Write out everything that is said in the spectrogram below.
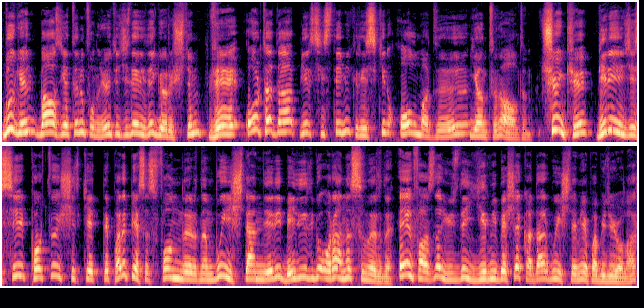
Bugün bazı yatırım fonu yöneticileriyle görüştüm ve ortada bir sistemik riskin olmadığı yanıtını aldım. Çünkü birincisi portföy şirkette para piyasası fonlarının bu işlemleri belirli bir oranla sınırlı. En fazla %25'e kadar bu işlemi yapabiliyorlar.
